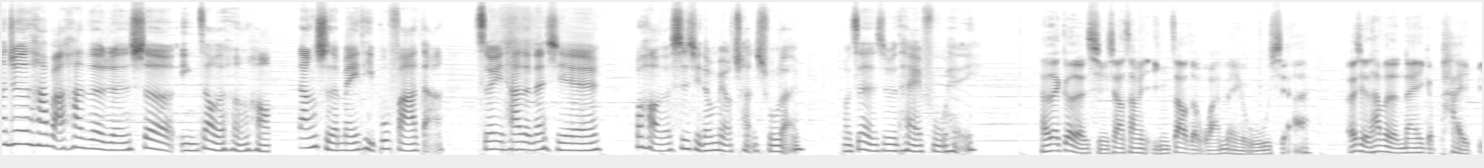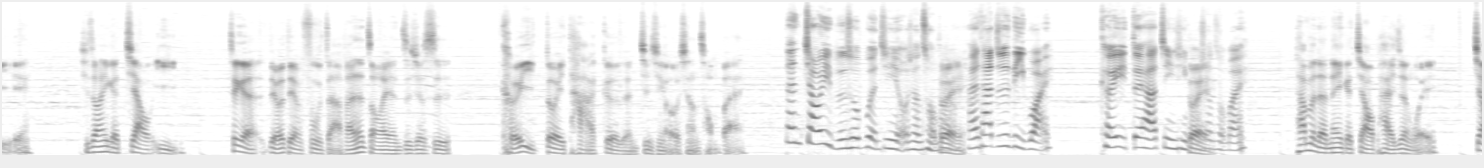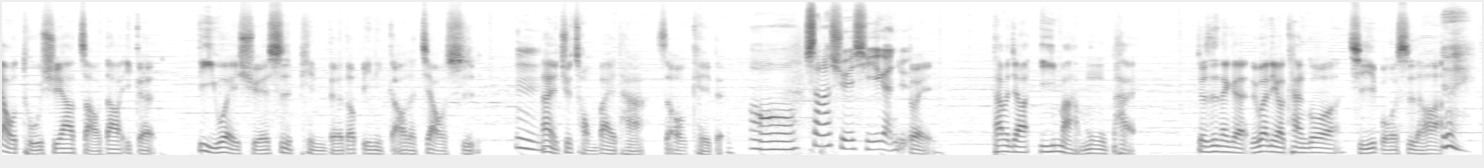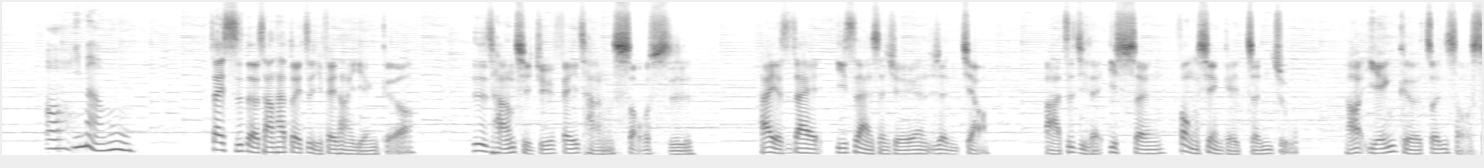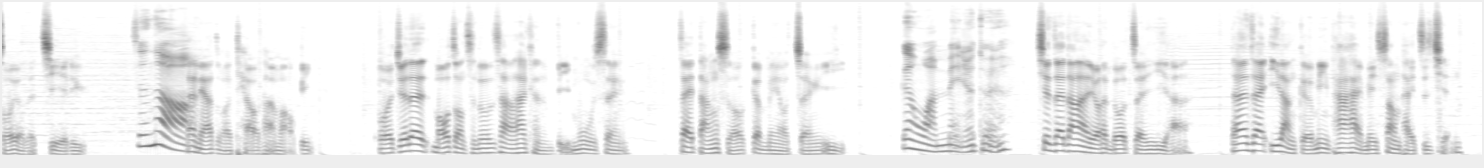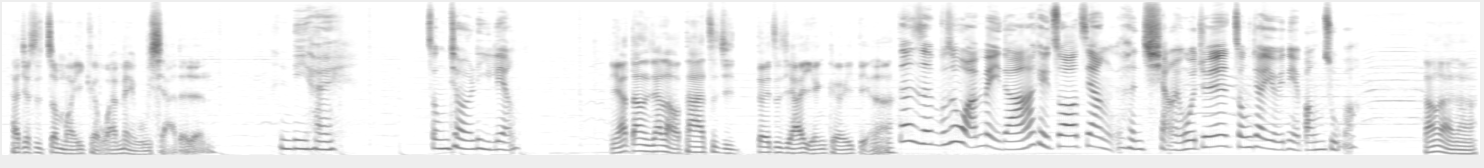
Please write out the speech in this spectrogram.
那就是他把他的人设营造的很好。当时的媒体不发达，所以他的那些不好的事情都没有传出来。我这人是不是太腹黑？他在个人形象上面营造的完美无瑕，而且他们的那一个派别，其中一个教义，这个有点复杂。反正总而言之，就是可以对他个人进行偶像崇拜。但教义不是说不能进行偶像崇拜，还是他就是例外，可以对他进行偶像崇拜。他们的那个教派认为，教徒需要找到一个。地位、学识、品德都比你高的教士，嗯，那你去崇拜他是 OK 的哦，向他学习的感觉。对，他们叫伊玛目派，就是那个，如果你有看过《奇异博士》的话，对，哦，伊玛目在师德上，他对自己非常严格哦，日常起居非常守时，他也是在伊斯兰神学院任教，把自己的一生奉献给真主，然后严格遵守所有的戒律。真的、哦？那你要怎么挑他毛病？我觉得某种程度上，他可能比穆圣在当时候更没有争议，更完美就对了。现在当然有很多争议啊，但是在伊朗革命他还没上台之前，他就是这么一个完美无瑕的人，很厉害。宗教的力量，你要当人家老大，自己对自己要严格一点啊。但人不是完美的啊，他可以做到这样很强，我觉得宗教有一点帮助吧。当然啊。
